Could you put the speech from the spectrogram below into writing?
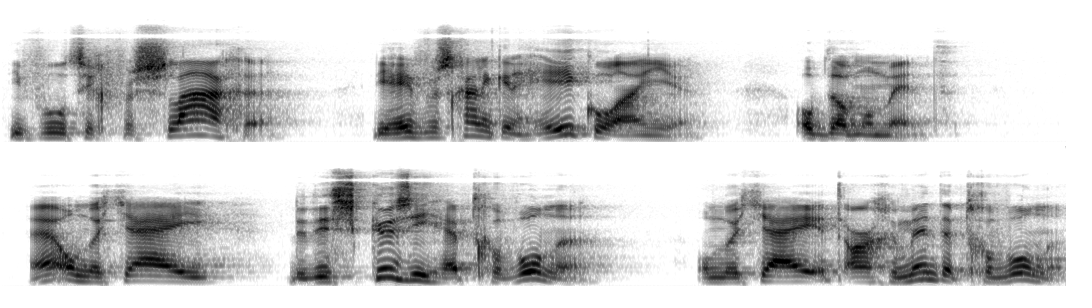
Die voelt zich verslagen. Die heeft waarschijnlijk een hekel aan je op dat moment omdat jij de discussie hebt gewonnen. Omdat jij het argument hebt gewonnen.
